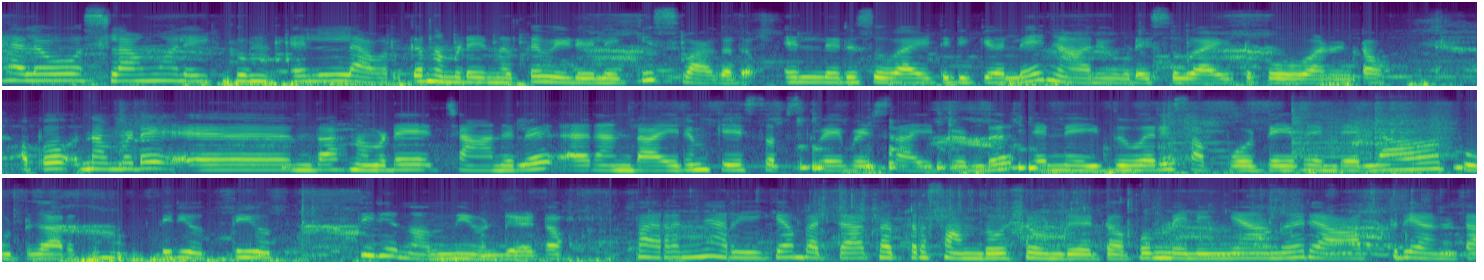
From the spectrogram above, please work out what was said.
ഹലോ അസ്സാം വലൈക്കും എല്ലാവർക്കും നമ്മുടെ ഇന്നത്തെ വീഡിയോയിലേക്ക് സ്വാഗതം. എല്ലാവരും സുഖമായിട്ടിരിക്കുമല്ലേ ഞാനും ഇവിടെ സുഖമായിട്ട് പോവുകയാണ് കേട്ടോ. അപ്പോൾ നമ്മുടെ എന്താ നമ്മുടെ ചാനൽ രണ്ടായിരം കെ സബ്സ്ക്രൈബേഴ്സ് ആയിട്ടുണ്ട്. എന്നെ ഇതുവരെ സപ്പോർട്ട് ചെയ്ത എന്റെ എല്ലാ കൂട്ടുകാർക്കും ഒത്തിരി ഒത്തിരി ഒത്തിരി നന്ദിയുണ്ട് കേട്ടോ. പറഞ്ഞറിയിക്കാൻ പറ്റാത്തത്ര സന്തോഷമുണ്ട് കേട്ടോ. അപ്പം മെനിങ്ങാന്ന് രാത്രിയാണ് കേട്ടോ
